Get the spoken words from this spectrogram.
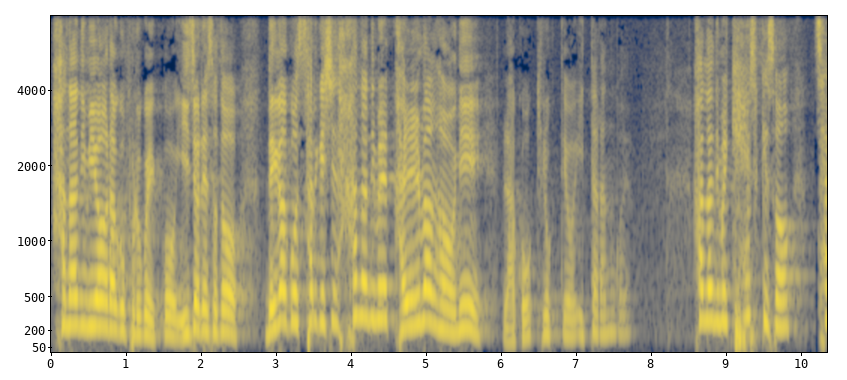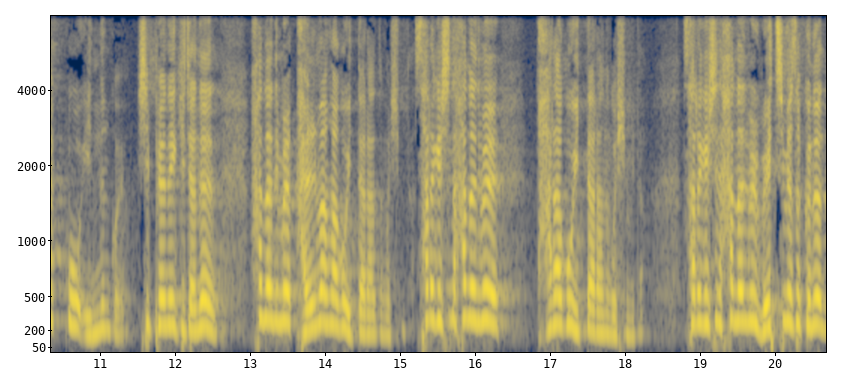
하나님이여 라고 부르고 있고 2절에서도 내가 곧 살아계신 하나님을 갈망하오니 라고 기록되어 있다라는 거예요. 하나님을 계속해서 찾고 있는 거예요. 시편의 기자는 하나님을 갈망하고 있다라는 것입니다. 살아계신 하나님을 바라고 있다라는 것입니다. 살아계신 하나님을 외치면서 그는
